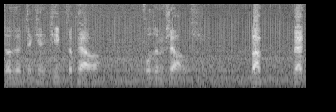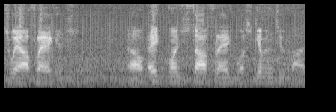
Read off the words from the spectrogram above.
so that they can keep the power for themselves. But that's where our flag is. Our eight-point star flag was given to my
